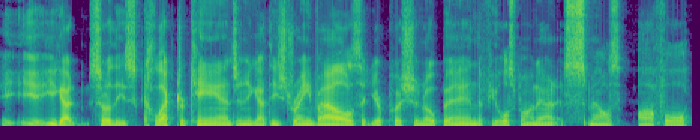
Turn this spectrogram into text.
you got sort of these collector cans and you got these drain valves that you're pushing open. The fuel's flowing down. It smells awful.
